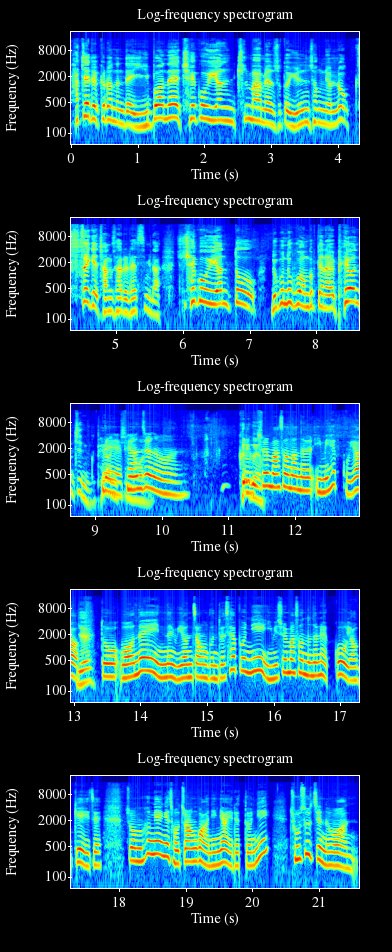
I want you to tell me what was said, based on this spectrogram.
화제를 끌었는데 이번에 최고위원 출마하면서도 윤석열로 세게 장사를 했습니다. 최고위원 또 누구누구 언급되나요? 배현진. 배현진, 네, 배현진 의원. 그리고요. 출마 선언을 이미 했고요. 예. 또 원외에 있는 위원장분들 세 분이 이미 출마 선언을 했고 여기에 이제 좀 흥행에 저조한 거 아니냐 이랬더니 조수진 의원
